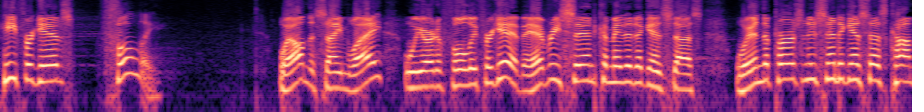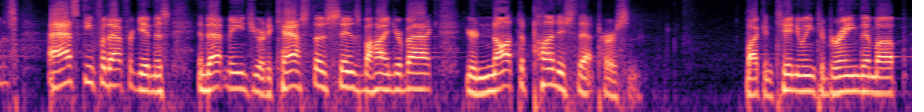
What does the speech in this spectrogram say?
He forgives fully. Well, in the same way, we are to fully forgive every sin committed against us when the person who sinned against us comes asking for that forgiveness. And that means you are to cast those sins behind your back. You're not to punish that person by continuing to bring them up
